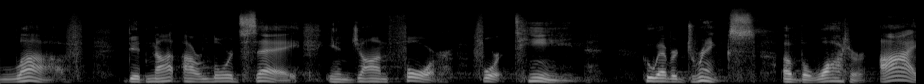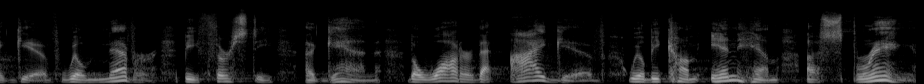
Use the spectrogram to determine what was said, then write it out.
love did not our Lord say in John 4 14, Whoever drinks of the water I give will never be thirsty again. The water that I give will become in him a spring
